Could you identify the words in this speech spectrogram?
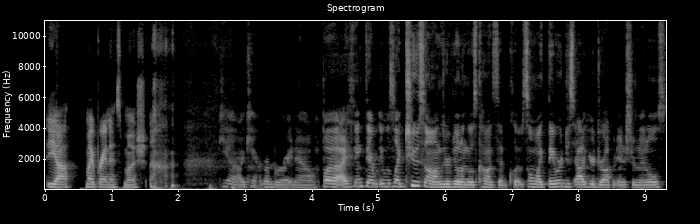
Yeah my brain is mush yeah, I can't remember right now, but I think there it was like two songs revealed in those concept clips. So I'm like, they were just out here dropping instrumentals,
